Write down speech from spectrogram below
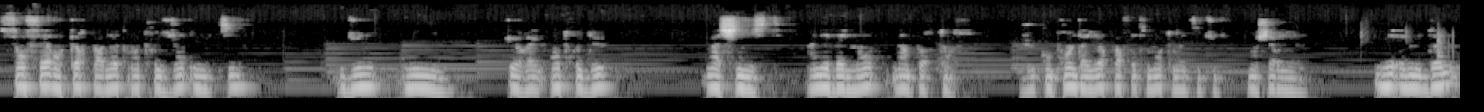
sans faire encore par notre intrusion inutile d'une minime entre deux machiniste, un événement d'importance. Je comprends d'ailleurs parfaitement ton attitude, mon cher Léon. Mais elle me donne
